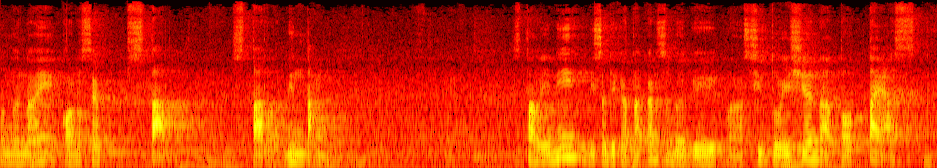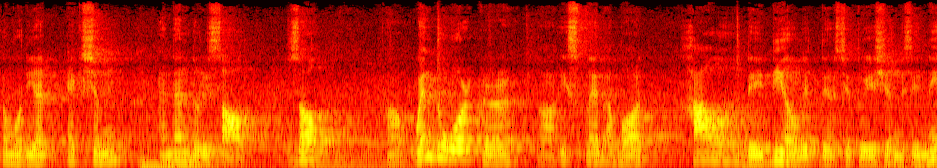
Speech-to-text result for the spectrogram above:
mengenai konsep star star bintang star ini bisa dikatakan sebagai uh, situation atau task kemudian action and then the result so uh, when the worker uh, explain about how they deal with their situation di sini,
